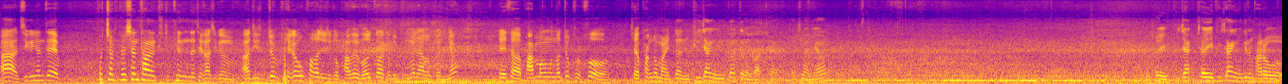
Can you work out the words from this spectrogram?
아 지금 현재 포천 패션타운에 도착했는데 제가 지금 아직 좀 배가 고파가지고 밥을 먹을 것 같아서 고민하고 있거든요. 그래서 밥 먹는 건 좀 그렇고 제가 방금 말했던 비장이 꺼낼 때가 온것 같아요. 잠시만요. 저희 비장 저희 비장의 무기는 바로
